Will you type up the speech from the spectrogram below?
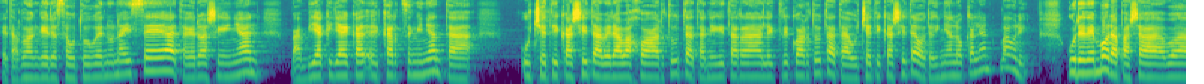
Eta orduan gero zautu genuen aizea, eta gero hasi ginen, ba, biak ja ekartzen ginen, eta utxetik hasita bera bajoa hartuta eta ni gitarra elektriko hartuta eta utxetik hasita gote ginen lokalean, ba hori. Gure denbora pasa, ba,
